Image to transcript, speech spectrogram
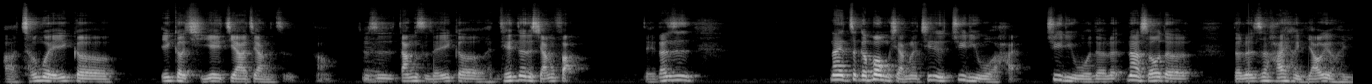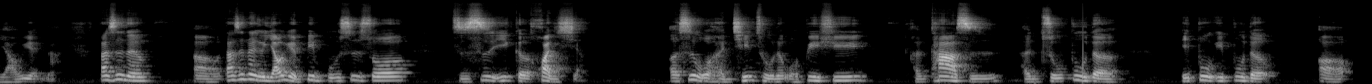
啊，成为一个一个企业家这样子啊，就是当时的一个很天真的想法，对。但是那这个梦想呢，其实距离我还距离我的那时候的的人生还很遥远很遥远呐。但是呢，呃，但是那个遥远并不是说只是一个幻想。而是我很清楚的，我必须很踏实、很逐步的，一步一步的，呃，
